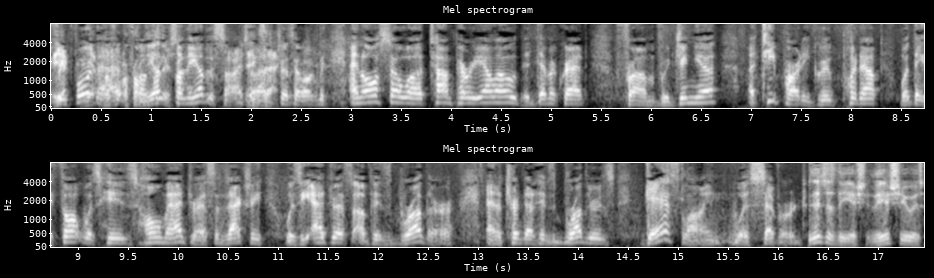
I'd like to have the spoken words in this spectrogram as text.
Yeah, before yeah, that from- from the other from side. the other side. So Exactly. shows how ugly. And also, uh, Tom Perriello, the Democrat from Virginia, a Tea Party group put up what they thought was his home address, and it actually was the address of his brother. And it turned out his brother's gas line was severed. This is the issue. The issue is,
